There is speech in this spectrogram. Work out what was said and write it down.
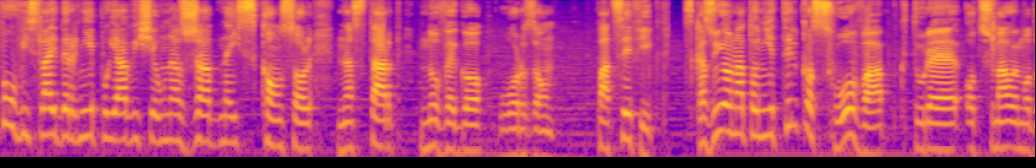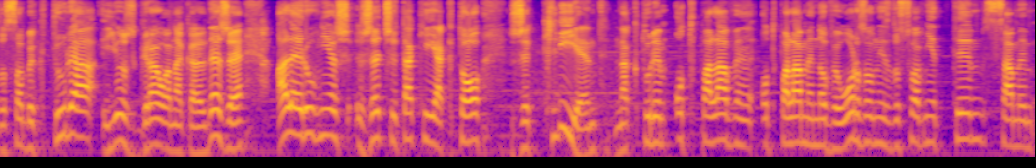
FOV Slider nie pojawi się na żadnej z konsol na start nowego Warzone Pacific. Wskazują na to nie tylko słowa, które otrzymałem od osoby, która już grała na kalderze, ale również rzeczy takie jak to, że klient, na którym odpalamy, odpalamy nowy Warzone, jest dosłownie tym samym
